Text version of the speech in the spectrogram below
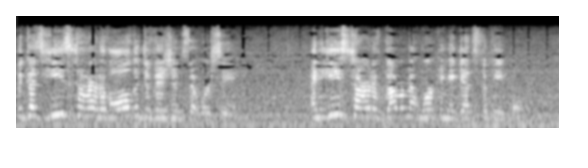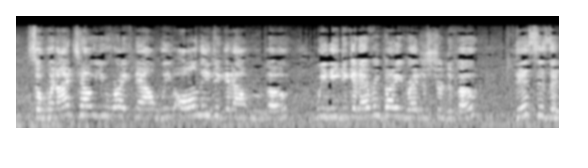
because he's tired of all the divisions that we're seeing and he's tired of government working against the people. So when I tell you right now, we all need to get out and vote. We need to get everybody registered to vote. This is a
